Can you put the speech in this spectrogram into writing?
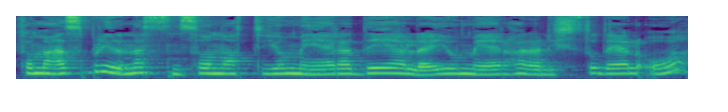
for meg så blir det nesten sånn at jo mer jeg deler, jo mer har jeg lyst til å dele òg.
